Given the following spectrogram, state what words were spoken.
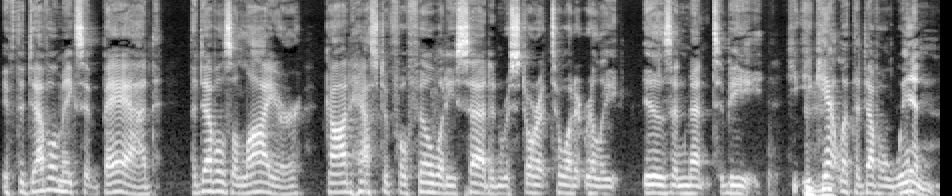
If the devil makes it bad, the devil's a liar. God has to fulfill what he said and restore it to what it really is and meant to be. He, mm-hmm. can't let the devil win,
